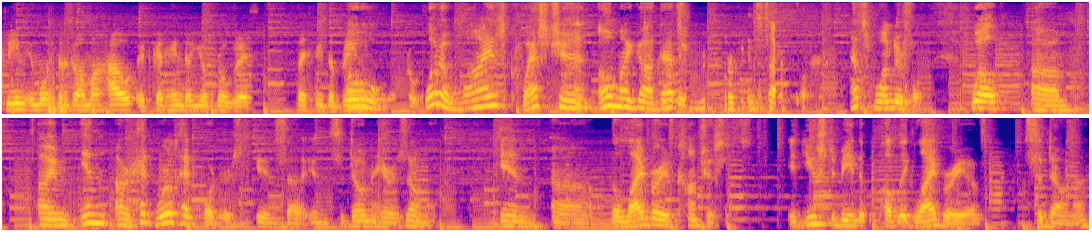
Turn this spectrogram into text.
clean emotional trauma, how it can hinder your progress, especially the brain. Oh, what a wise question. Oh my God, that's really insightful. That's wonderful. Well, um, I'm in our head, world headquarters is uh, in Sedona, Arizona, in uh, the Library of Consciousness. It used to be the public library of Sedona,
